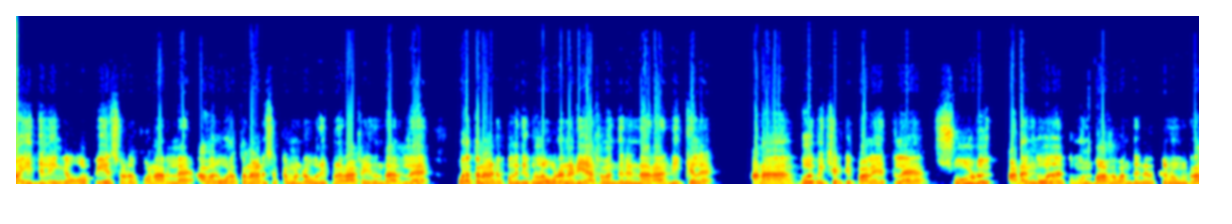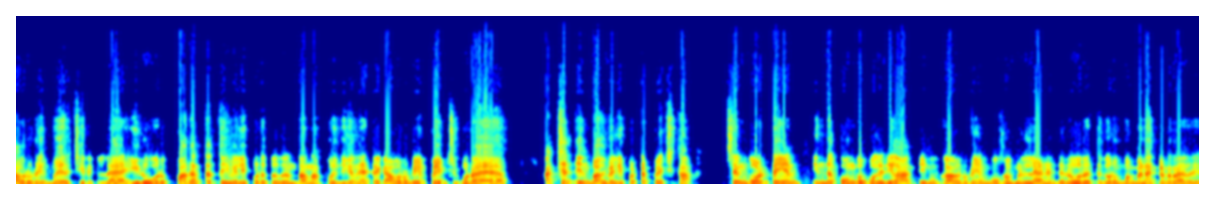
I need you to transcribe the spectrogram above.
வைத்திலிங்க இங்க ஓட போனார்ல. அவர் ஒரத்தநாடு சட்டமன்ற உறுப்பினராக இருந்தார்ல. ஒரத்தநாடு பகுதிக்குள்ள உடனடியாக வந்து நின்னாரா? நிக்கல. ஆனா கோபிச்செட்டிப்பாளையத்துல சூடு அடங்குவதற்கு முன்பாக வந்து நிற்கணும்ன்ற அவருடைய முயற்சி இருக்குல்ல? இது ஒரு பதட்டத்தை வெளிப்படுத்துதுன்னு தான் நான் புரிஞ்சுக்கிறேன். நேற்றைக்கு அவருடைய பேச்சு கூட அச்சத்தின்பால் வெளிப்பட்ட பேச்சு தான். செங்கோட்டையன் இந்த கொங்கு பகுதியில் அதிமுகவினுடைய முகம் இல்லைன்னு நிறுவனத்துக்கு ரொம்ப மெனக்கிடுறாரு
